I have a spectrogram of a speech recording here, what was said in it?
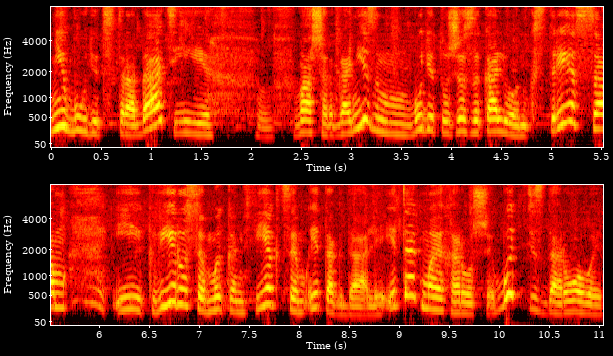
не будет страдать, и ваш организм будет уже закален к стрессам, и к вирусам, и к инфекциям, и так далее. Итак, мои хорошие, будьте здоровы.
